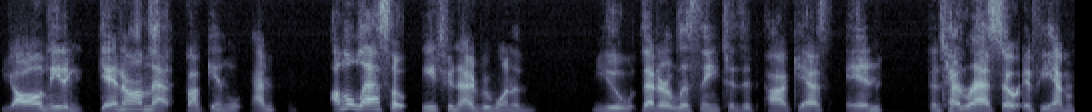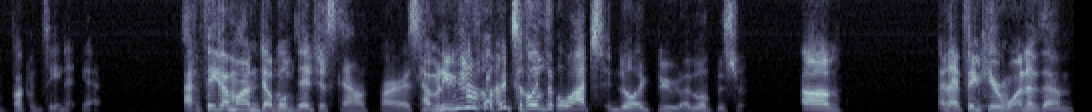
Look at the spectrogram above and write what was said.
y'all need to get on that fucking. I'm, I'm gonna lasso each and every one of you that are listening to this podcast in the Ted Lasso if you haven't fucking seen it yet. I think I'm on double digits now as far as how many people are told to watch it. And they're like, dude, I love this show. Um, and I think you're one of them.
